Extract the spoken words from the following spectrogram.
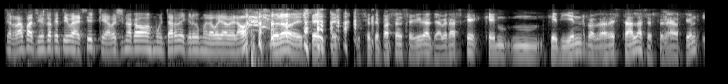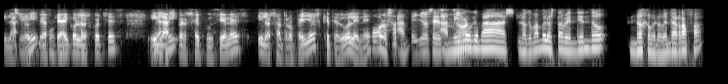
Que Rafa, si es lo que te iba a decir, que a ver si no acabamos muy tarde, creo que me la voy a ver ahora. Bueno, es que se te pasa enseguida, ya verás que, que, mm, bien rodada está la escenación y las sí, que hay con los coches y las persecuciones y los atropellos que te duelen, ¿eh? Oh, los atropellos A mí lo que más lo que más me lo está vendiendo no es que me lo venda Rafa,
